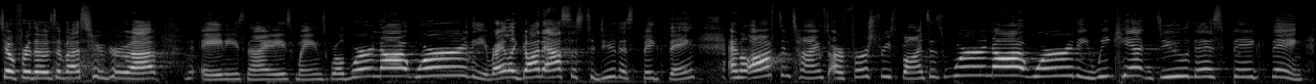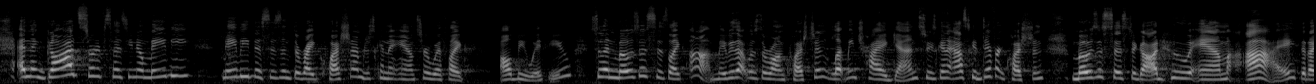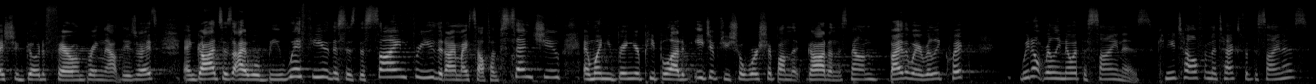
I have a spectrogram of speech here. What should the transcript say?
So for those of us who grew up 80s, 90s, Wayne's World, we're not worthy, right? Like God asks us to do this big thing, and oftentimes our first response is we're not worthy. We can't do this big thing. And then God sort of says, you know, maybe maybe this isn't the right question. I'm just going to answer with like I'll be with you. So then Moses is like, ah, maybe that was the wrong question. Let me try again. So he's going to ask a different question. Moses says to God, Who am I that I should go to Pharaoh and bring out the Israelites? And God says, I will be with you. This is the sign for you that I myself have sent you. And when you bring your people out of Egypt, you shall worship on the God on this mountain. By the way, really quick, we don't really know what the sign is. Can you tell from the text what the sign is?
